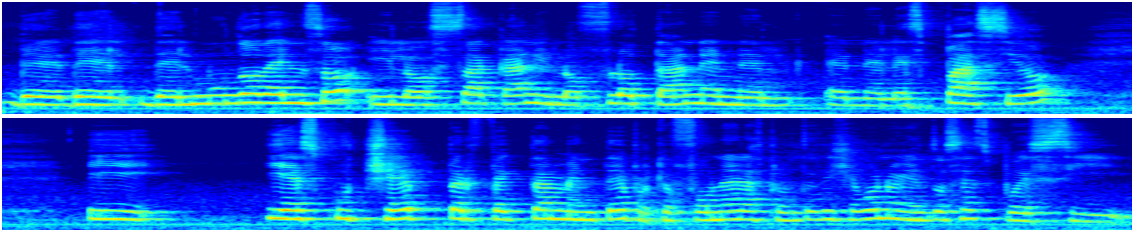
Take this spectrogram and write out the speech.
de, del mundo denso y lo sacan y lo flotan en el, en el espacio y, y escuché perfectamente, porque fue una de las preguntas, dije, bueno, y entonces, pues si,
